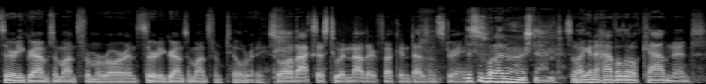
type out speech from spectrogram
thirty grams a month from Aurora and thirty grams a month from Tilray. So I'll have access to another fucking dozen strains. This is what I don't understand. so I'm gonna have a little cabinet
